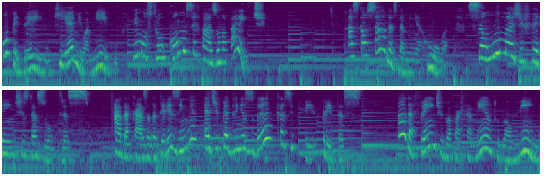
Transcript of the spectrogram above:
O pedreiro, que é meu amigo, me mostrou como se faz uma parede. As calçadas da minha rua são umas diferentes das outras. A da casa da Terezinha é de pedrinhas brancas e pretas. A da frente do apartamento do Alvinho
